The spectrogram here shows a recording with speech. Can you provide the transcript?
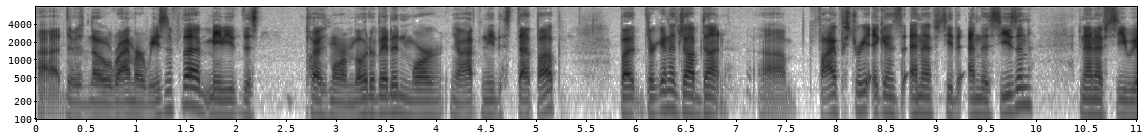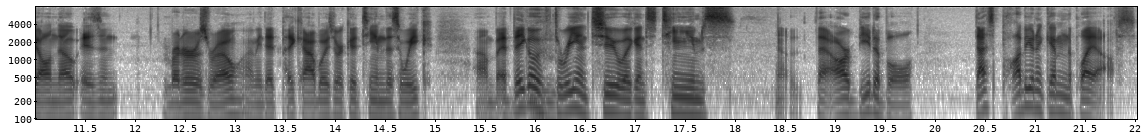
Uh, there's no rhyme or reason for that. Maybe this player's more motivated, more you know, have to need to step up, but they're getting a job done. Um, five straight against the NFC to end the season. And NFC, we all know, isn't murderers row. I mean, they play Cowboys are a good team this week, um, but if they go three and two against teams you know, that are beatable, that's probably going to get them in the playoffs.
